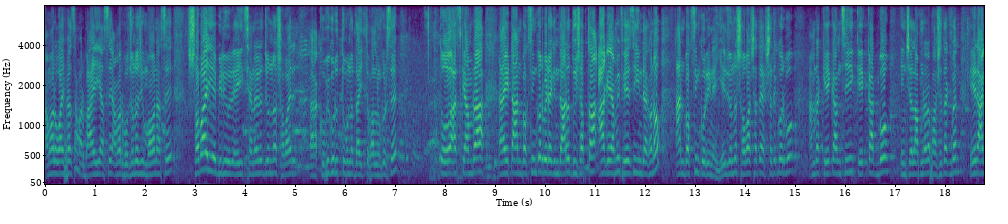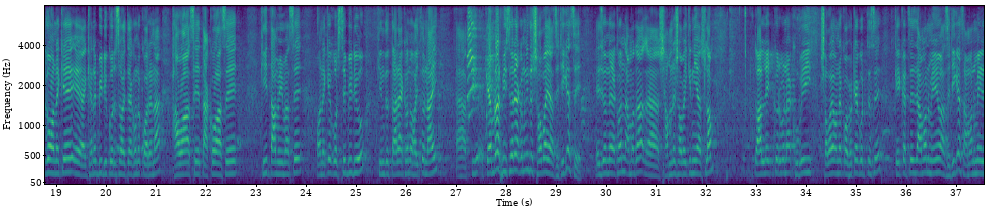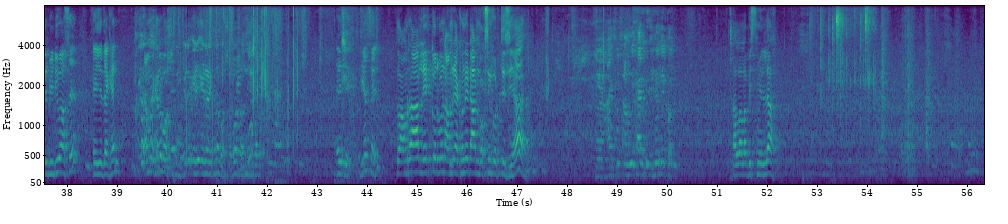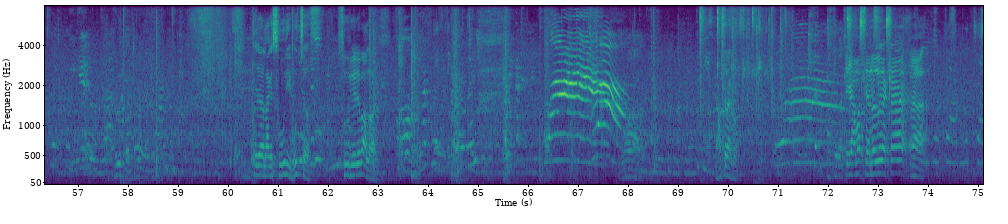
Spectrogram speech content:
আমার ওয়াইফ আছে, আমার ভাই আছে, আমার ভোজনরসিক মহন আছে। সবাই এই ভিডিওর এই চ্যানেলের জন্য সবাই খুবই গুরুত্বপূর্ণ দায়িত্ব পালন করছে। তো আজকে আমরা এটা আনবক্সিং করব। এটা কিন্তু আরও দুই সপ্তাহ আগে আমি পেয়েছি কিন্তু এখনও আনবক্সিং করি নাই। এই জন্য সবার সাথে একসাথে করব। আমরা কেক আনছি, কেক কাটবো। ইনশাল্লাহ আপনারা পাশে থাকবেন। এর আগে অনেকে এখানে ভিডিও করেছে, হয়তো এখনও করে না। হাওয়া আছে, তাকো আছে, কি তামিম আছে, অনেকে করছে ভিডিও কিন্তু তারা এখনও হয়তো নাই। ক্যামেরার পিছনে এখন কিন্তু সবাই আছে, ঠিক আছে? এই জন্য এখন আমরা সামনে সবাইকে নিয়ে আসলাম। তো আর লেট করব না খুবই সবাই অনেক অপেক্ষা করতেছে। কে কাটছে যে আমার মেয়েও আছে ঠিক আছে? আমার মেয়ের ভিডিও আছে। এই যে দেখেন। এখানে বসো। বসো বসো এই যে ঠিক আছে? তো আমরা আর লেট করব না আমরা এখন এটা আনবক্সিং করতেছি হ্যাঁ? হ্যাঁ আল্লাহ বিসমিল্লাহ। এটা লাগে সুরি বুঝছ সুরি হলে ভালো হয়। হাতে রাখো। এই আমার চ্যানেলের একটা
